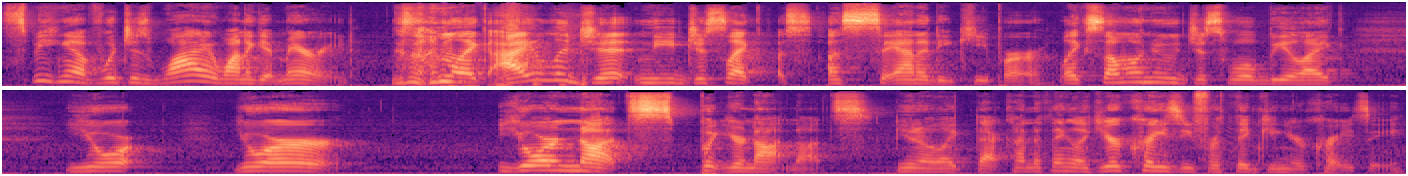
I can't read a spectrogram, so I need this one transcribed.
Speaking of, which is why I want to get married. Because I'm like, I legit need just like a, a, sanity keeper, like someone who just will be like, you're, you're, you're nuts, but you're not nuts. You know, like that kind of thing. Like you're crazy for thinking you're crazy.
